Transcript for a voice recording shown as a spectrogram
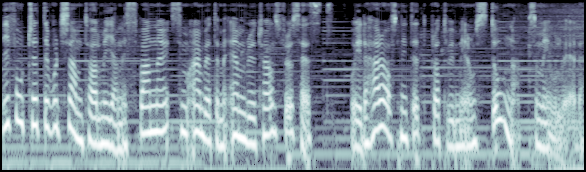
Vi fortsätter vårt samtal med Janne Spanner som arbetar med embryotransfer hos häst och i det här avsnittet pratar vi mer om stona som är involverade.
